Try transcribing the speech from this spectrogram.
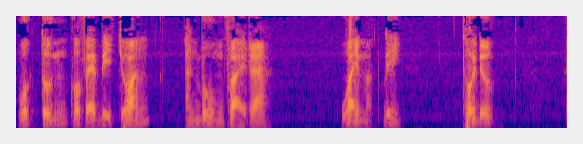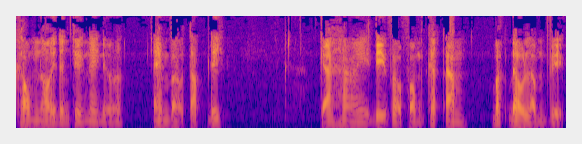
Quốc Tuấn có vẻ bị choáng, anh buông vai ra. Quay mặt đi. Thôi được, không nói đến chuyện này nữa, em vào tập đi. Cả hai đi vào phòng cách âm, bắt đầu làm việc.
